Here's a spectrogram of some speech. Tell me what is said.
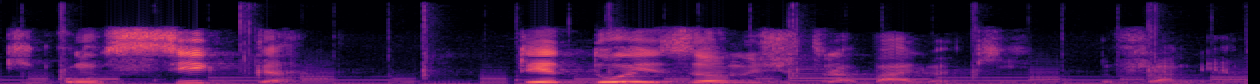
que consiga ter dois anos de trabalho aqui no Flamengo.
